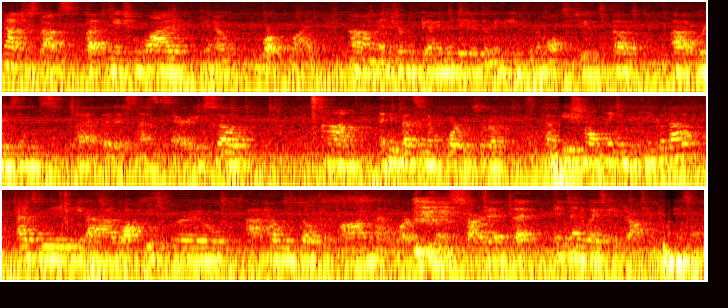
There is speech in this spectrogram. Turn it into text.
not just us, but nationwide, you know, worldwide, um, in terms of getting the data that we need multitude of uh, reasons uh, that it's necessary. So um, I think that's an important sort of foundational thing to think about as we uh, walk you through uh, how we built upon that work that started, that in many ways kicked off in 2017.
